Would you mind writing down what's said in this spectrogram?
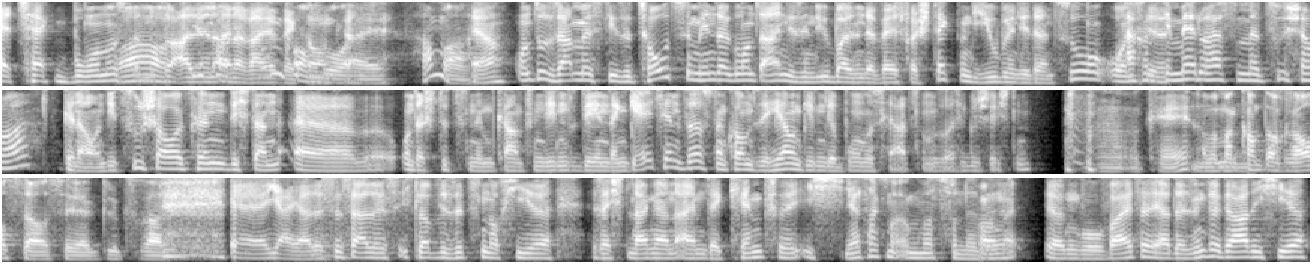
Attack-Bonus, damit du alle in einer Reihe weghauen kannst. Hammer. Ja, und du sammelst diese Toads im Hintergrund ein, die sind überall in der Welt versteckt und die jubeln dir dann zu. Und, Ach, und je äh, mehr du hast, mehr Zuschauer? genau, und die Zuschauer können dich dann äh, unterstützen im Kampf, indem du denen dann Geld hinwirfst, dann kommen sie her und geben dir Bonusherzen und solche Geschichten. Ah, Okay, aber man kommt auch raus da aus der Glücksrad. Äh, ja, ja, das ist alles. Ich glaube, wir sitzen noch hier recht lange an einem der Kämpfe. Ich Ja, sag mal irgendwas von der Welt. irgendwo weiter. Ja, da sind wir gerade hier.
